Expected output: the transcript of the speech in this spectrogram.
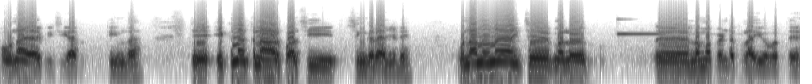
ਫੋਨ ਆਇਆ ਪੀਸੀਆਰ ਟੀਮ ਦਾ। ਤੇ ਇੱਕ ਨਾ ਕਨਾਲ ਪਾਲਸੀ ਸਿੰਗਰ ਹੈ ਜਿਹੜੇ ਉਹਨਾਂ ਨੂੰ ਨਾ ਇੱਥੇ ਮਤਲਬ ਲੰਮਾ ਪਿੰਡ ਫਲਾਈਓਵਰ ਤੇ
